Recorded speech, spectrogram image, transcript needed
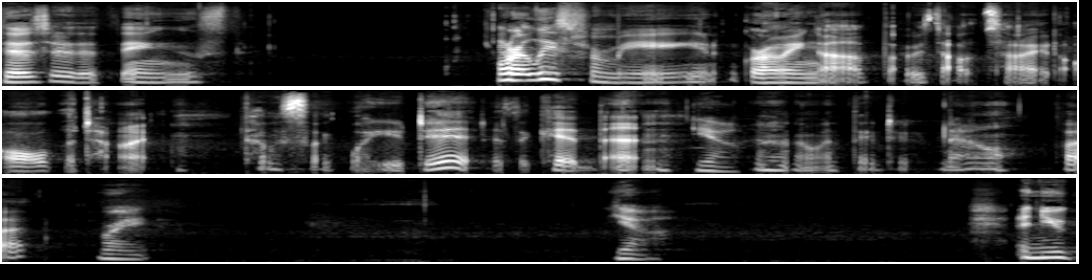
those are the things, or at least for me, you know, growing up, I was outside all the time. That was like what you did as a kid then. Yeah. I don't know what they do now, but Right. Yeah. And you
